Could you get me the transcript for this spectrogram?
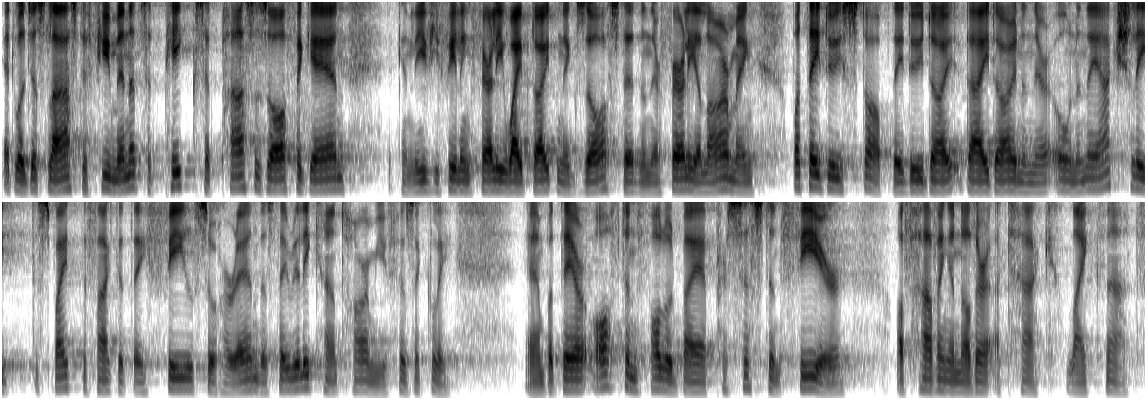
it will just last a few minutes. It peaks, it passes off again. It can leave you feeling fairly wiped out and exhausted, and they're fairly alarming. But they do stop, they do die, die down on their own. And they actually, despite the fact that they feel so horrendous, they really can't harm you physically. Um, but they are often followed by a persistent fear of having another attack like that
